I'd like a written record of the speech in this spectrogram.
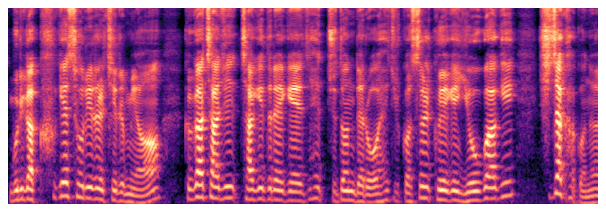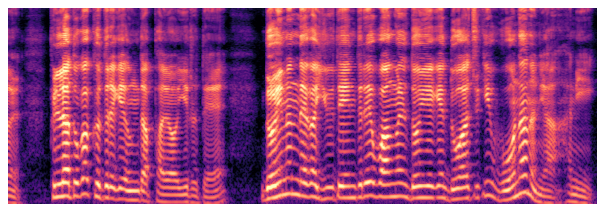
무리가 크게 소리를 지르며 그가 자기, 자기들에게 해 주던 대로 해줄 것을 그에게 요구하기 시작하거늘 빌라도가 그들에게 응답하여 이르되 너희는 내가 유대인들의 왕을 너희에게 놓아주기 원하느냐 하니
